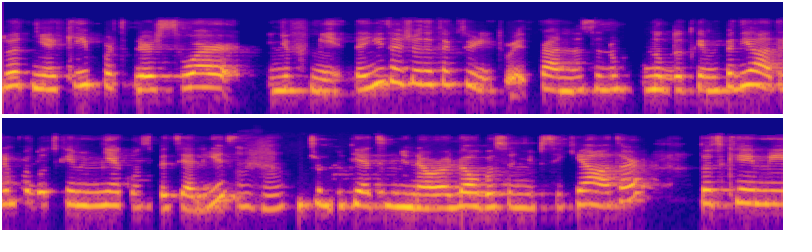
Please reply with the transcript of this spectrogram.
duhet një ekip për të vlerësuar një fëmijë. Dhe e njëjta gjë edhe tek të rriturit. Pra, nëse nuk nuk do të kemi pediatrin, por do të kemi mjekun specialist, mm -hmm. që mund të jetë një neurolog ose një psikiatër, do të kemi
